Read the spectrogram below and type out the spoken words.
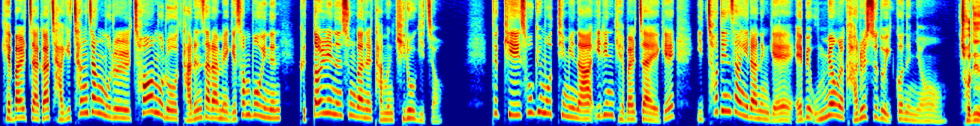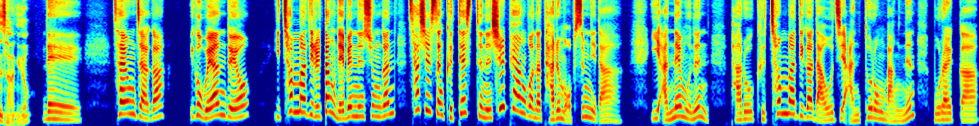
개발자가 자기 창작물을 처음으로 다른 사람에게 선보이는 그 떨리는 순간을 담은 기록이죠. 특히 소규모 팀이나 1인 개발자에게 이 첫인상이라는 게 앱의 운명을 가를 수도 있거든요. 첫인상이요? 네. 사용자가 이거 왜 안 돼요? 이 첫 마디를 딱 내뱉는 순간 사실상 그 테스트는 실패한 거나 다름없습니다. 이 안내문은 바로 그 첫 마디가 나오지 않도록 막는 뭐랄까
